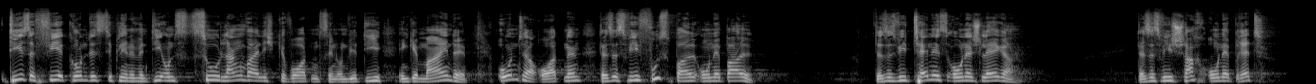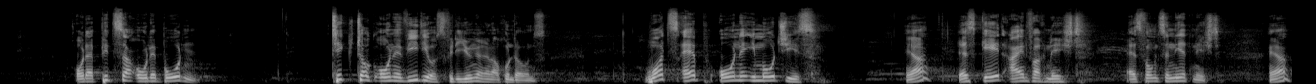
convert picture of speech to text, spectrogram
diese vier Grunddisziplinen, wenn die uns zu langweilig geworden sind und wir die in Gemeinde unterordnen, das ist wie Fußball ohne Ball. Das ist wie Tennis ohne Schläger. Das ist wie Schach ohne Brett oder Pizza ohne Boden. TikTok ohne Videos für die Jüngeren auch unter uns. WhatsApp ohne Emojis. Ja, es geht einfach nicht. Es funktioniert nicht. Ja,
